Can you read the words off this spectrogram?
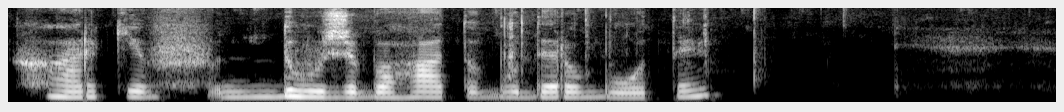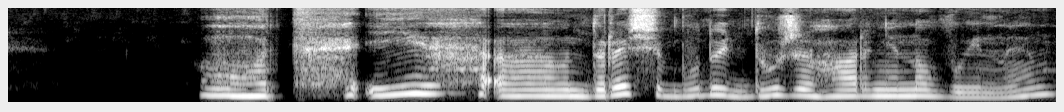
Харків. Дуже багато буде роботи. От. І, е, до речі, будуть дуже гарні новини.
